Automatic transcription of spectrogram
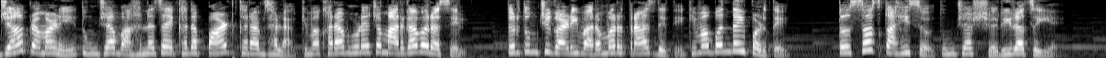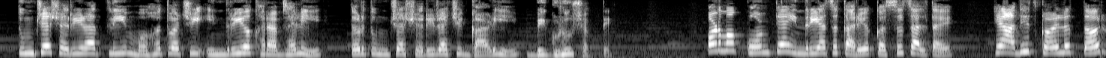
ज्याप्रमाणे तुमच्या वाहनाचा एखादा पार्ट खराब झाला किंवा खराब होण्याच्या मार्गावर असेल तर तुमची गाडी वारंवार त्रास देते किंवा बंदही पडते. तसंच काहीसं तुमच्या शरीराचंही आहे. तुमच्या शरीरातली महत्वाची इंद्रिय खराब झाली तर तुमच्या शरीराची गाडी बिघडू शकते. पण मग कोणत्या इंद्रियाचं कार्य कसं चालतंय हे आधीच कळलं तर?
